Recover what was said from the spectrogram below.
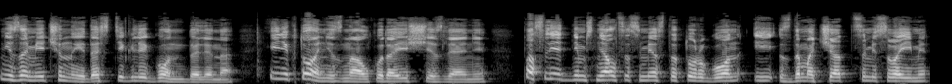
не замеченные достигли Гондолина, и никто не знал, куда исчезли они. Последним снялся с места Тургон и с домочадцами своими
